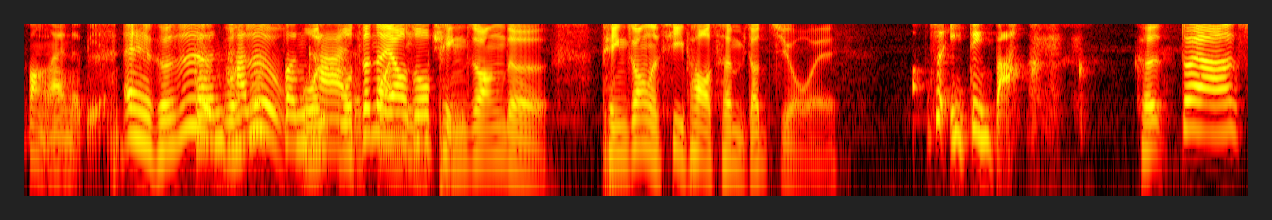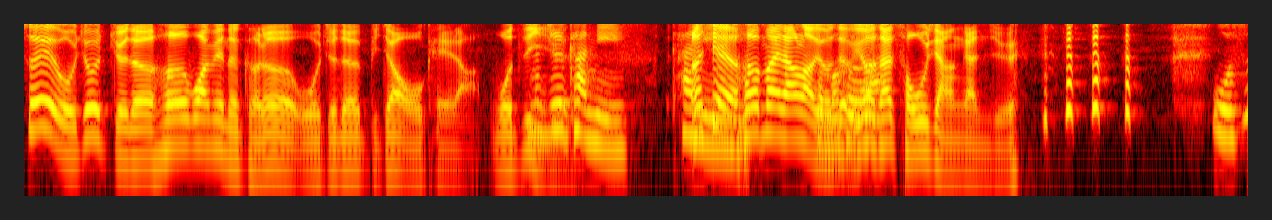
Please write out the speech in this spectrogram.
放在那边。哎、欸，可是它是分开我我真的要说瓶装的瓶装的气泡撑比较久、欸，哎，这一定吧？可对啊，所以我就觉得喝外面的可乐，我觉得比较 OK 啦。我自己就是看你，看你，而且喝麦当劳有有有在抽奖的感觉。我是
